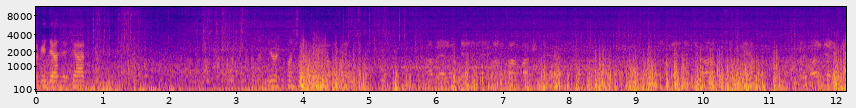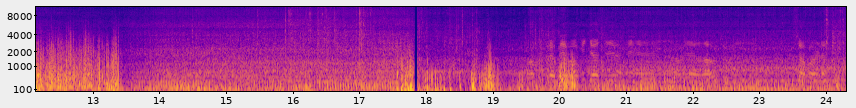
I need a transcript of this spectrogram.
વાગી જશે ચાર દિવસ પણ. આપણે બાકી. બે વાગી જશે અને હવે આવું છું મુસાફર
